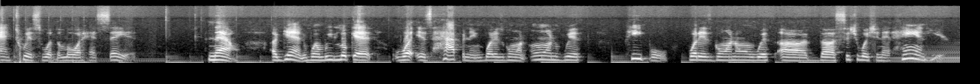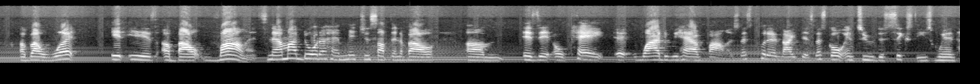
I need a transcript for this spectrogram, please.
and twist what the Lord has said. Now, again, when we look at what is happening, what is going on with people, what is going on with uh, the situation at hand here, about what it is about violence. Now, my daughter had mentioned something about um, is it okay? Uh, why do we have violence? Let's put it like this. Let's go into the 60s when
